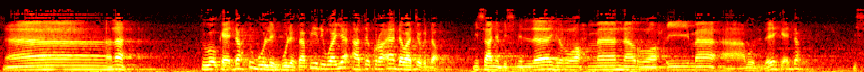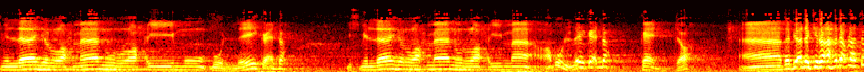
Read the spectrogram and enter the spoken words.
Nah, nah. Turut kaedah tu boleh boleh tapi riwayat atau Quran ada baca kedah. Misalnya bismillahirrahmanirrahim. Ah ha, boleh kaedah. Bismillahirrahmanirrahim. Boleh kaedah. Bismillahirrahmanirrahim. Ah boleh kaedah. Kaedah Ha, tapi ada kiraah tak pula tu?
